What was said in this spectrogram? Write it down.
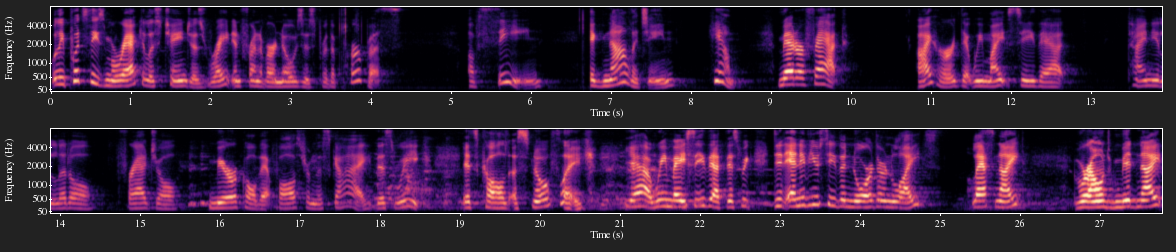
Well, He puts these miraculous changes right in front of our noses for the purpose of seeing, acknowledging Him. Matter of fact, I heard that we might see that tiny little fragile miracle that falls from the sky this week. It's called a snowflake. Yeah, we may see that this week. Did any of you see the northern lights last night around midnight?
